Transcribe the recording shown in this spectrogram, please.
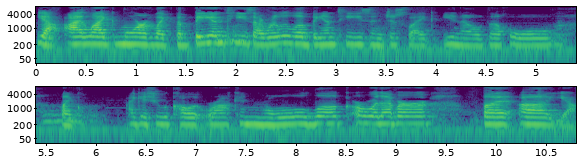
yeah, I like more of like the band tees. I really love band tees and just like, you know, the whole like, I guess you would call it rock and roll look or whatever. But uh, yeah,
